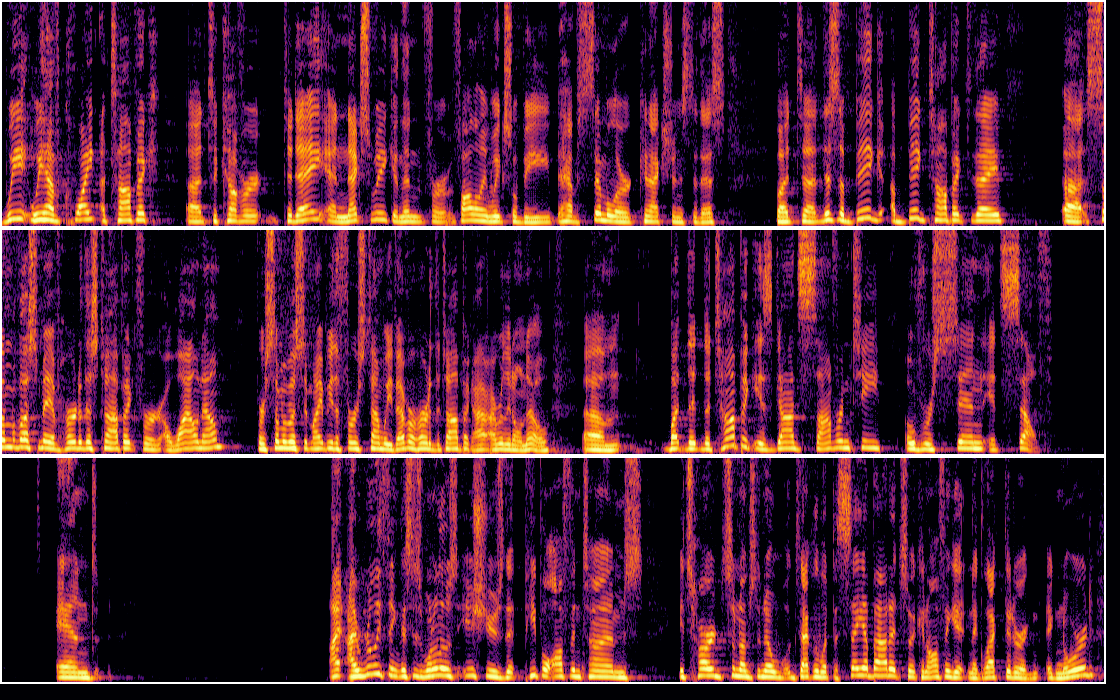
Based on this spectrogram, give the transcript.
We, we have quite a topic uh, to cover today and next week, and then for following weeks we'll be have similar connections to this. But uh, this is a big a big topic today. Uh, some of us may have heard of this topic for a while now. For some of us, it might be the first time we've ever heard of the topic. I, I really don't know. Um, but the, the topic is God's sovereignty over sin itself. And I, I really think this is one of those issues that people oftentimes it's hard sometimes to know exactly what to say about it, so it can often get neglected or ignored.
